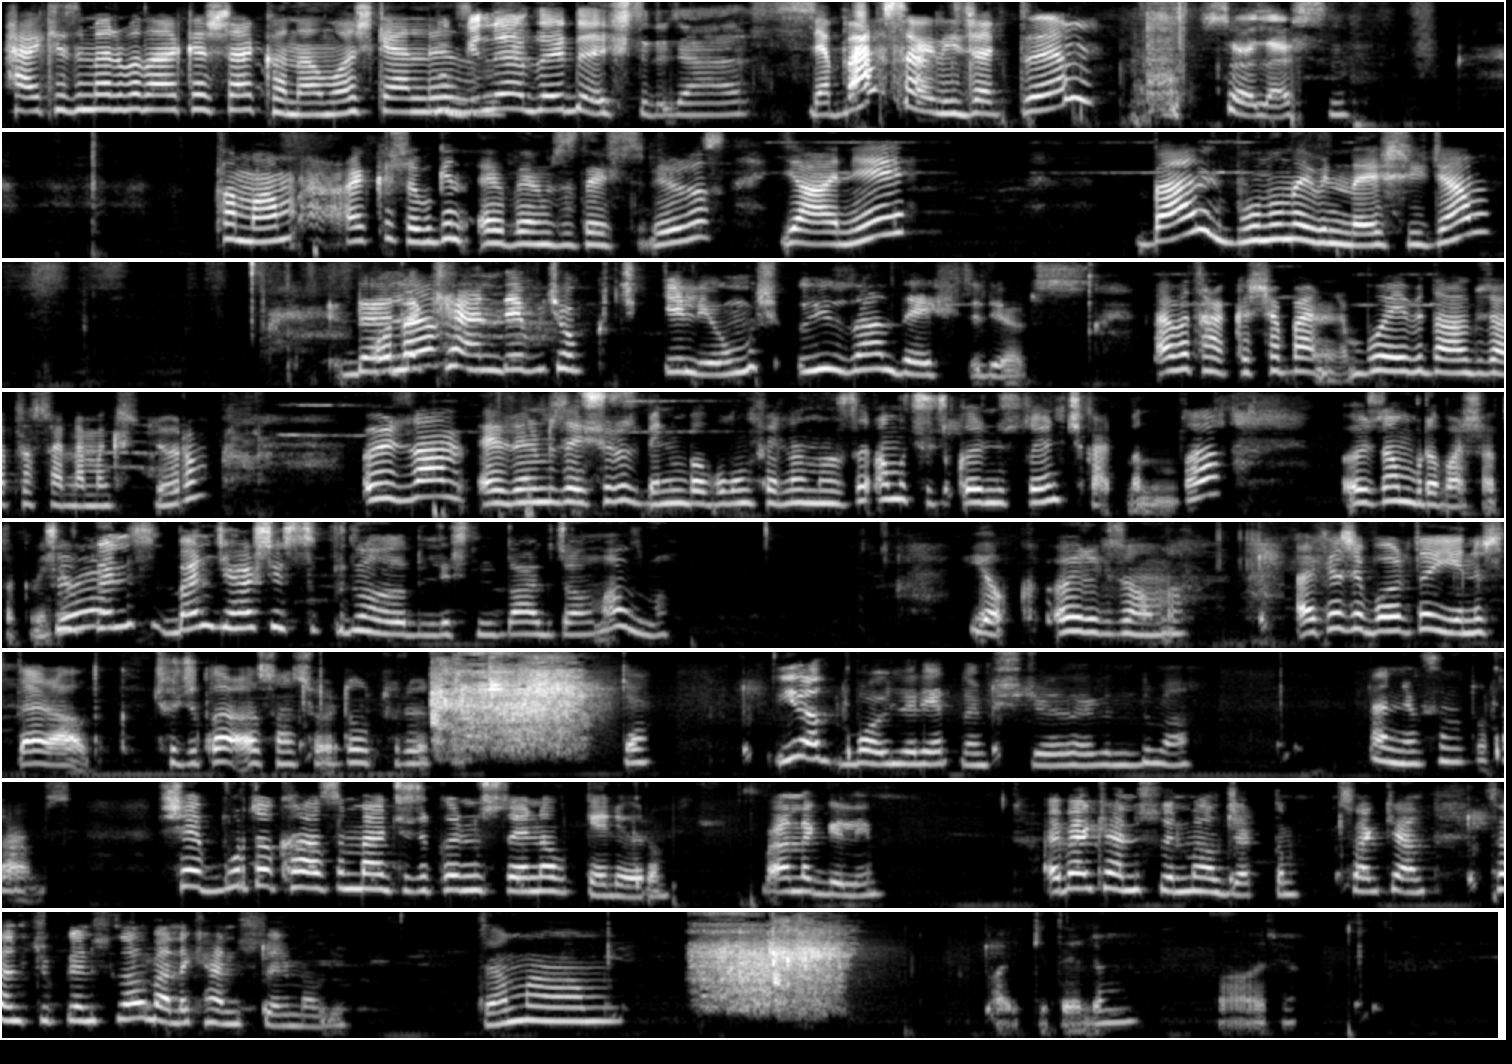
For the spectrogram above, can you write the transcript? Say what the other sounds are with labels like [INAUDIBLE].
Herkese merhaba arkadaşlar. Kanalıma hoş geldiniz. Bugün evleri değiştireceğiz. Ya ben söyleyecektim. Söylersin. Tamam arkadaşlar bugün evlerimizi değiştiriyoruz. Yani ben bunun evinde yaşayacağım. Derla da- kendi evi çok küçük geliyormuş. O yüzden değiştiriyoruz. Evet arkadaşlar ben bu evi daha güzel tasarlamak istiyorum. O yüzden evlerimizi yaşıyoruz. Benim bavulum falan hazır ama çocukların üstlerini çıkartmadım da. O yüzden burada başlattık videoyu. Çocukların bence her şeyi sıfırdan alabilirsin. Daha güzel olmaz mı? Yok öyle güzel olmaz. Arkadaşlar bu arada yeni sütler aldık. Çocuklar asansörde oturuyordu. Yine boyları yetmemiş hücrelerin değil mi? Annem şunu tutar mısın? Şey burada kalsın ben çocukların üstlerini alıp geliyorum. Ben de geleyim. Ay ben kendi üstlerimi alacaktım. Sen kendi, sen çocukların üstünü al ben de kendi üstlerimi alayım. Tamam. Ay gidelim bari.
